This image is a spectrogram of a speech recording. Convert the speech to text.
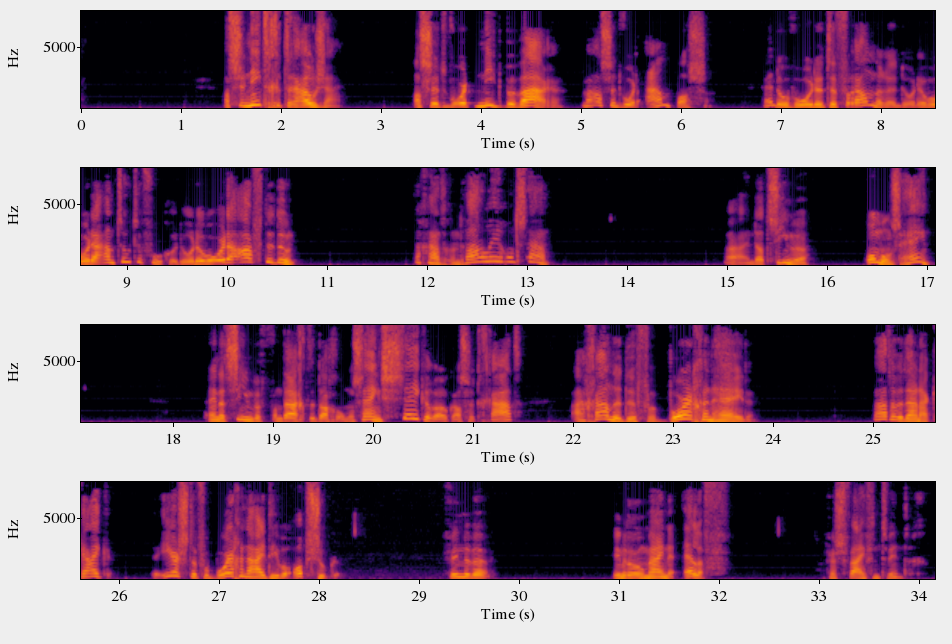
Als ze niet getrouw zijn, als ze het woord niet bewaren, maar als ze het woord aanpassen, hè, door woorden te veranderen, door de woorden aan toe te voegen, door de woorden af te doen, dan gaat er een dwaalleer ontstaan. Nou, en dat zien we om ons heen. En dat zien we vandaag de dag om ons heen, zeker ook als het gaat aangaande de verborgenheden. Laten we daarnaar kijken. De eerste verborgenheid die we opzoeken, vinden we in Romeinen 11, vers 25.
